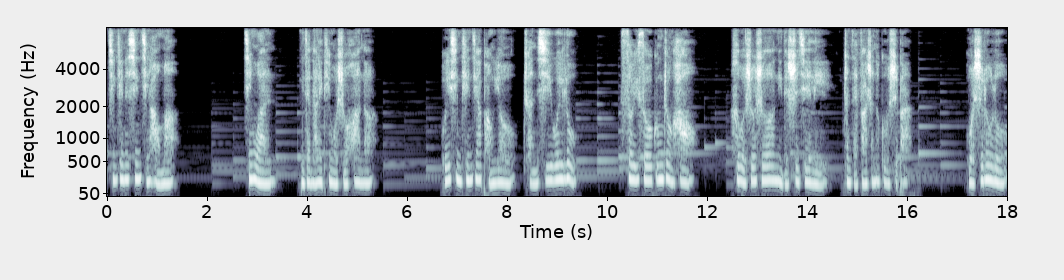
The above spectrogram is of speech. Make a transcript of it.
今天的心情好吗？今晚你在哪里听我说话呢？微信添加朋友“晨曦微露”，搜一搜公众号，和我说说你的世界里正在发生的故事吧。我是露露，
